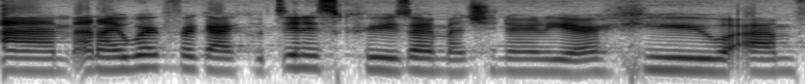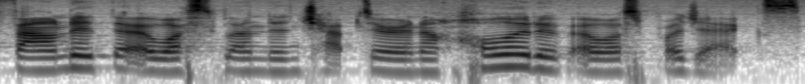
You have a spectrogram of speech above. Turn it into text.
um, and I work for a guy called Dinis Cruz, I mentioned earlier, who um, founded the OWASP London chapter and a whole load of OWASP projects.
